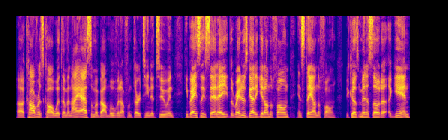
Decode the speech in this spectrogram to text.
uh, conference call with him. And I asked him about moving up from 13 to 2. And he basically said, hey, the Raiders got to get on the phone and stay on the phone because Minnesota, again,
